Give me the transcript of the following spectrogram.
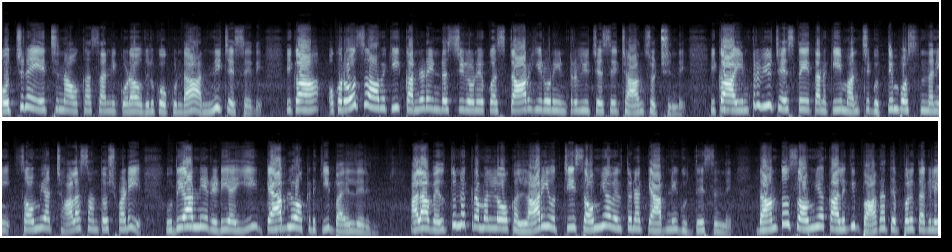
వచ్చిన ఏ చిన్న అవకాశాన్ని కూడా వదులుకోకుండా అన్నీ చేసేది. ఇక ఒకరోజు ఆమెకి కన్నడ ఇండస్ట్రీలోనే ఒక స్టార్ హీరోని ఇంటర్వ్యూ చేసే ఛాన్స్ వచ్చింది. ఇక ఆ ఇంటర్వ్యూ చేస్తే తనకి మంచి గుర్తింపు వస్తుందని సౌమ్య చాలా సంతోషపడి ఉదయాన్నే రెడీ అయ్యి క్యాబ్లో అక్కడికి బయలుదేరింది. అలా వెళ్తున్న క్రమంలో ఒక లారీ వచ్చి సౌమ్య వెళ్తున్న క్యాబ్ని గుద్దేసింది. దాంతో సౌమ్య కాలికి బాగా తెప్పలు తగిలి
